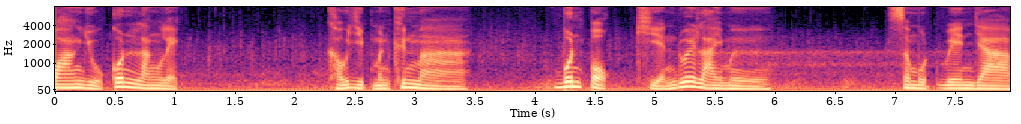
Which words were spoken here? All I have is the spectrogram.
วางอยู่ก้นลังเหล็ก เขาหยิบมันขึ้นมา บนปกเขียนด้วยลายมือ สมุดเวรยาม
